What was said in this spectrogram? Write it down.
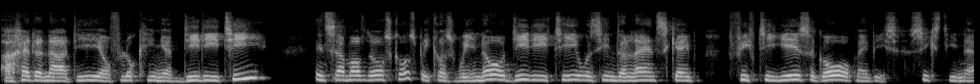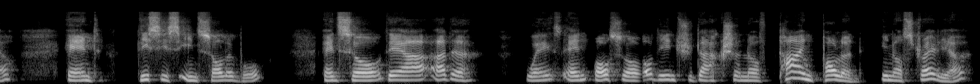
I had an idea of looking at DDT in some of those cores because we know DDT was in the landscape 50 years ago, or maybe 60 now, and this is insoluble. And so there are other ways, and also the introduction of pine pollen in Australia.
